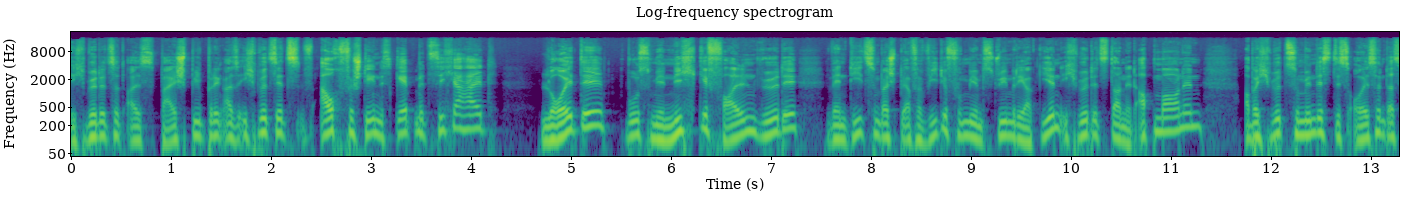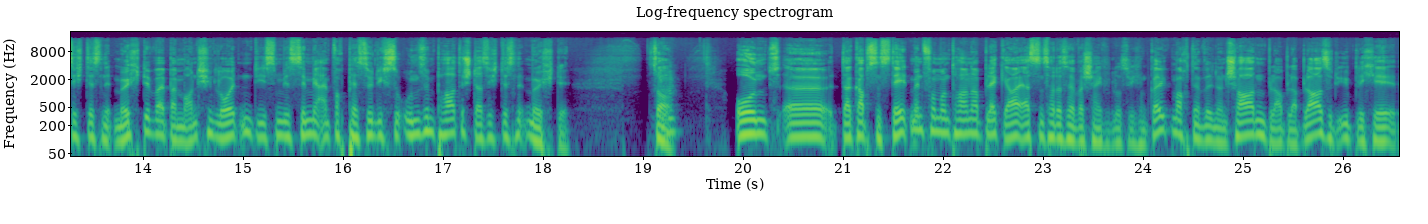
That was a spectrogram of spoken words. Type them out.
ich würde jetzt als Beispiel bringen, also ich würde es jetzt auch verstehen, es gäbe mit Sicherheit Leute, wo es mir nicht gefallen würde, wenn die zum Beispiel auf ein Video von mir im Stream reagieren. Ich würde jetzt da nicht abmahnen, aber ich würde zumindest das äußern, dass ich das nicht möchte, weil bei manchen Leuten, die sind mir, sind mir einfach persönlich so unsympathisch, dass ich das nicht möchte. So. Mhm. Und äh, da gab es ein Statement von Montana Black. Ja, erstens hat er es ja wahrscheinlich bloß wegen Geld gemacht, er will einen Schaden, bla bla bla, so die übliche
